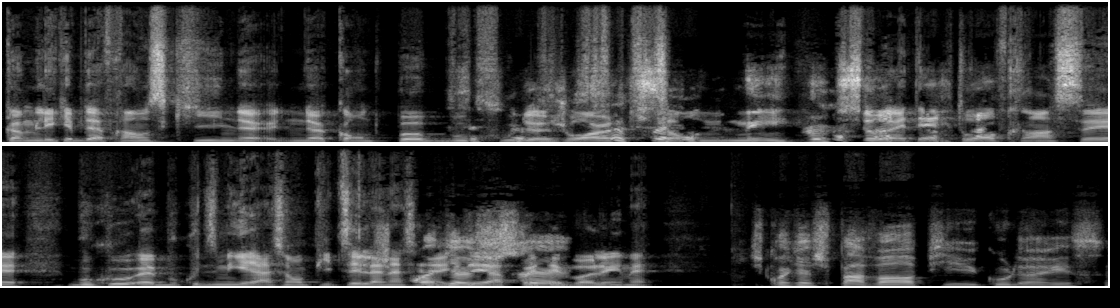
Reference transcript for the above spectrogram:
Comme l'équipe de France qui ne, compte pas beaucoup de joueurs qui sont nés sur le territoire français, beaucoup, euh, beaucoup d'immigration, puis tu sais, la nationalité a pas été volée, mais. Je crois que je suis Pavard puis Hugo Loris.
